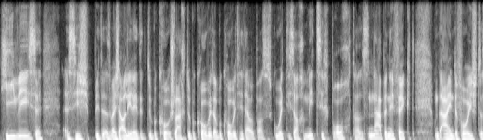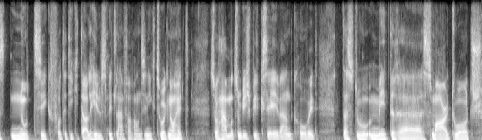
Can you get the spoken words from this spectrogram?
hinweisen. Es ist, also weißt, alle reden über, schlecht über Covid, aber Covid hat auch ein paar gute Sachen mit sich gebracht als Nebeneffekt. Und ein davon ist, dass die Nutzung der digitalen Hilfsmittel einfach wahnsinnig zugenommen hat. So haben wir zum Beispiel gesehen während Covid, dass du mit einer Smartwatch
